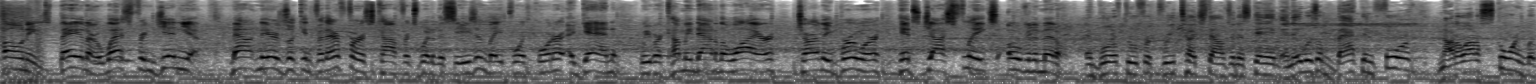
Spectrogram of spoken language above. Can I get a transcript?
ponies? Baylor, West Virginia. Mountaineers looking for their first conference win of the season. Late fourth quarter, again, we were coming down to the wire. Charlie Brewer hits Josh Fleeks over the middle. And Brewer threw for three touchdowns in this game, and it was a back and forth. Not a lot of scoring, but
